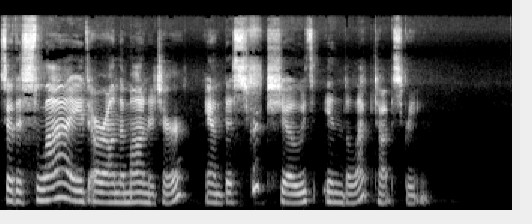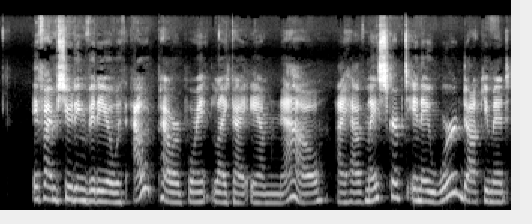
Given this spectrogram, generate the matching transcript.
So the slides are on the monitor and the script shows in the laptop screen. If I'm shooting video without PowerPoint like I am now, I have my script in a Word document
